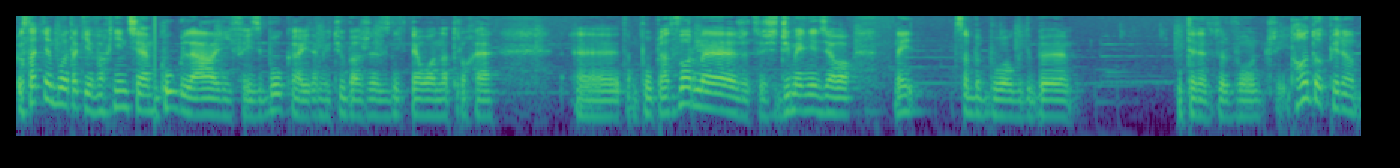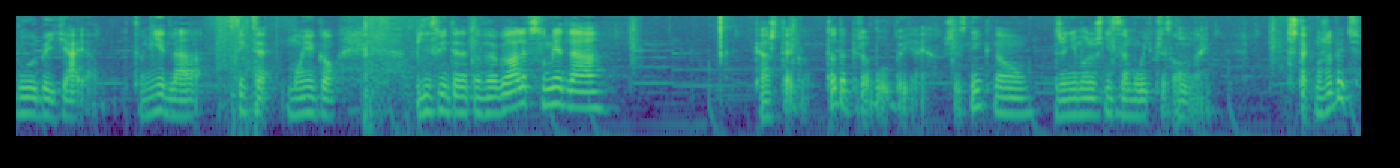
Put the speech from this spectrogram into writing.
Ostatnio było takie wahnięcie Google'a i Facebooka i tam YouTube'a, że zniknęło na trochę e, tam pół platformy, że coś Gmail nie działał. No i co by było, gdyby internet który wyłączyli? To dopiero byłyby jaja. To nie dla mojego biznesu internetowego, ale w sumie dla każdego. To dopiero byłoby jaja, że zniknął, że nie możesz nic zamówić przez online. Też tak może być.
